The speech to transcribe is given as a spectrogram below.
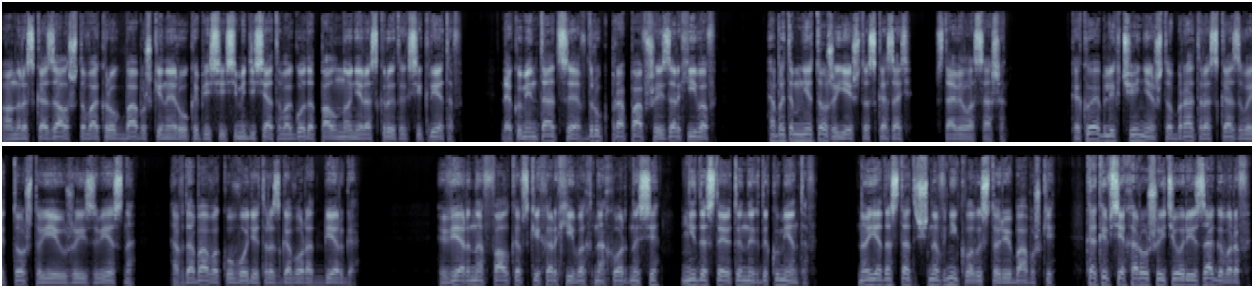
Он рассказал, что вокруг бабушкиной рукописи 70-го года полно нераскрытых секретов. Документация, вдруг пропавшая из архивов. «Об этом мне тоже есть что сказать», — вставила Саша. Какое облегчение, что брат рассказывает то, что ей уже известно, а вдобавок уводит разговор от Берга. Верно, в фалковских архивах на Хорднесе не достают иных документов. Но я достаточно вникла в историю бабушки. Как и все хорошие теории заговоров,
